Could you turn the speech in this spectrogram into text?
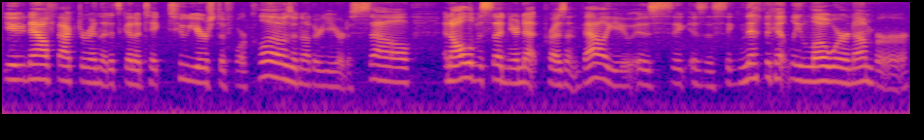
you now factor in that it's going to take two years to foreclose, another year to sell, and all of a sudden your net present value is is a significantly lower number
